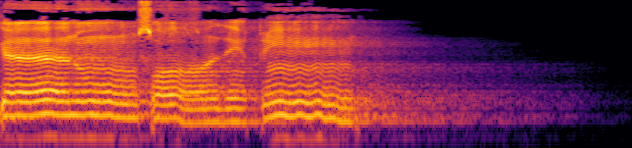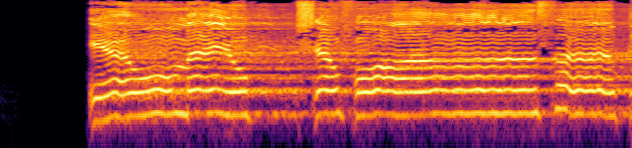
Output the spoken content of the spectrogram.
كانوا صادقين يوم يكشف عن ساق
